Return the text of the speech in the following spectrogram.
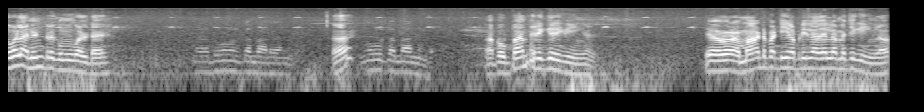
எவ்வளோ நின்றுருக்கும் உங்கள்கிட்ட ஆ? அப்போ உப்பா பெருக்கிறீங்க. அப்படி இல்லை அதெல்லாம் வச்சுருக்கீங்களோ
